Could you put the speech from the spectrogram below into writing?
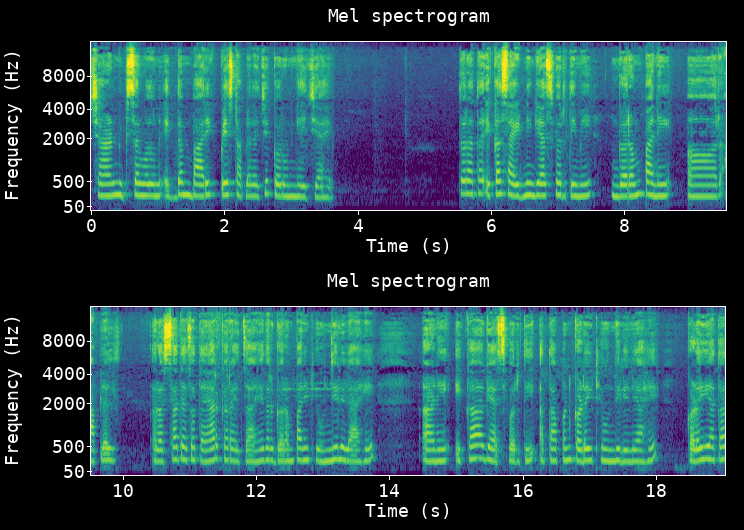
छान मिक्सरमधून एकदम बारीक पेस्ट आपल्याला याची करून घ्यायची आहे. तर आता एका साईडने गॅसवरती मी गरम पाणी आपल्याला रस्सा त्याचा तयार करायचा आहे. तर गरम पाणी ठेवून दिलेलं आहे. आणि एका गॅसवरती आता आपण कढई ठेवून दिलेली आहे. कढई आता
